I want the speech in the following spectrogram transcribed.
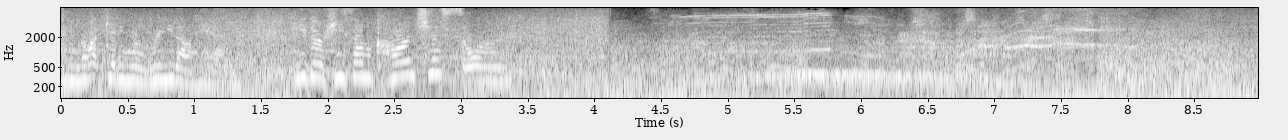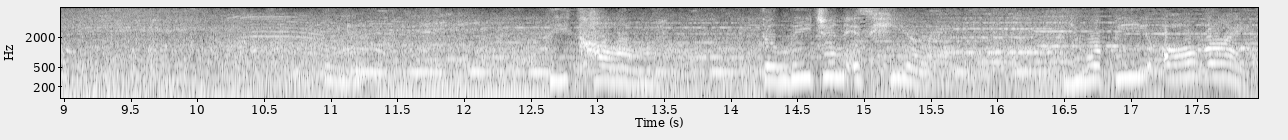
I'm not getting a read on him. Either he's unconscious or... The Legion is here. You will be all right.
